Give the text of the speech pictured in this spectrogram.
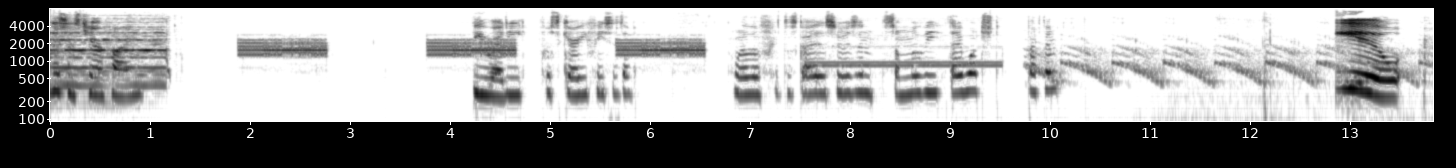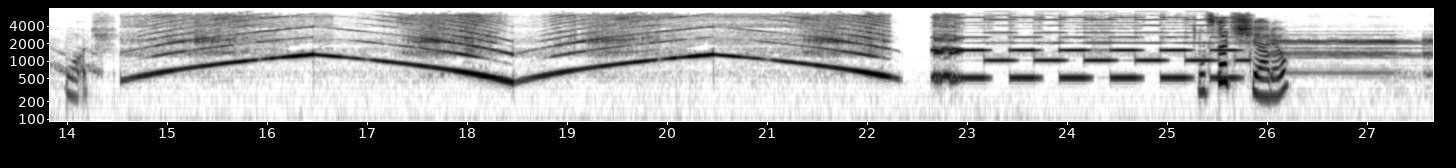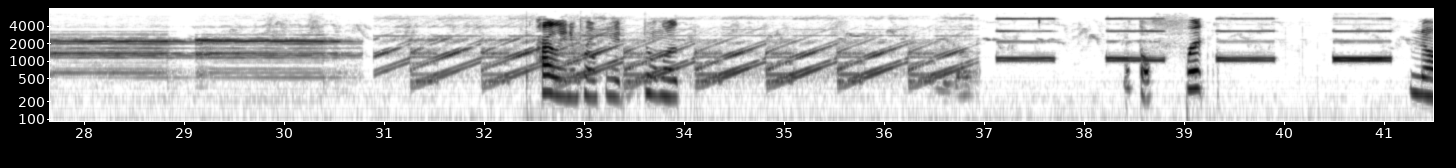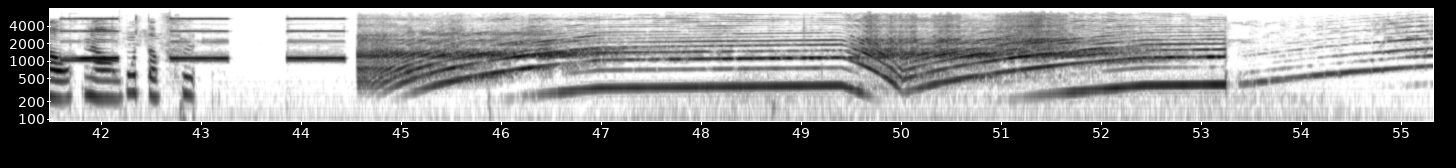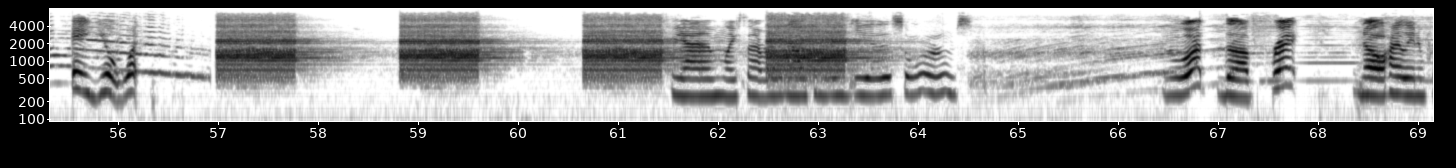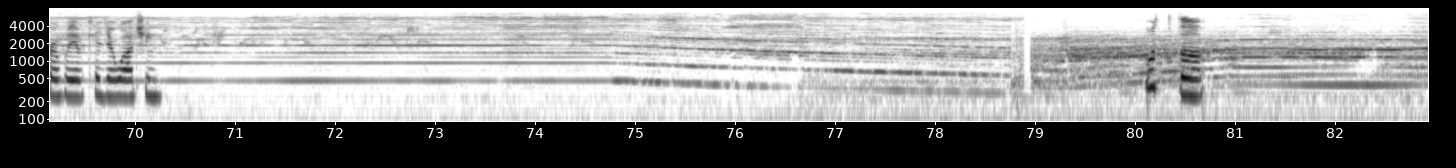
This is terrifying. Be ready for scary faces of whoever this guy is who was in some movie that I watched back then. Ew. Watch. What's that shadow? Highly inappropriate. Don't look. What the frick? No, no. What the frick? Hey, yo, what? Yeah, I'm like that right now from these ASMRs. What the frick? No, highly inappropriate if kids are watching. What the?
